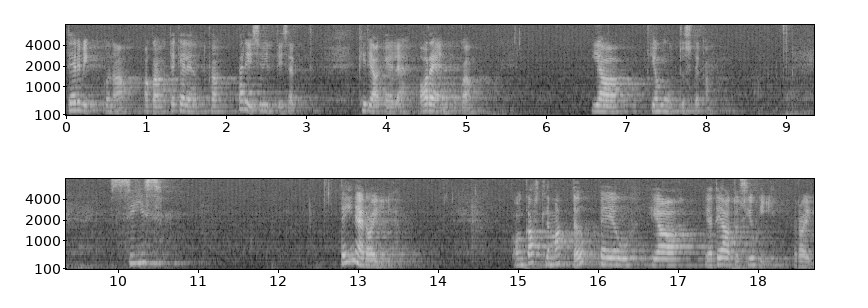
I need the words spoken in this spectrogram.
tervikuna, aga tegelenud ka päris üldiselt kirjakeele arenguga ja, ja muutustega. siis teine roll on kahtlemata õppejõu ja, ja teadusjuhi roll.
